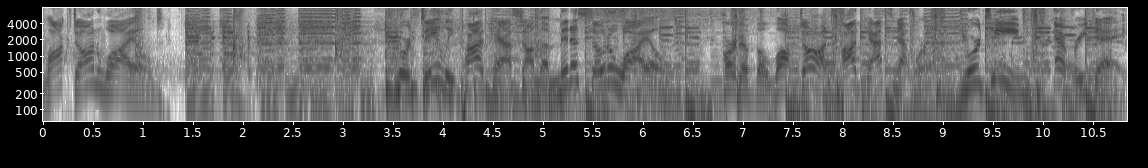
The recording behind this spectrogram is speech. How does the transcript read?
Locked on Wild. Your daily podcast on the Minnesota Wild part of the Locked On Podcast Network. Your team every day.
